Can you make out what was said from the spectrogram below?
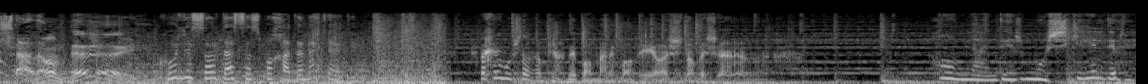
سلام. هی. کل سال دست از پا خطا نکردی. و خیلی مشتاقم که همه با من واقعی آشنا بشن. هوملندر مشکل داره.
